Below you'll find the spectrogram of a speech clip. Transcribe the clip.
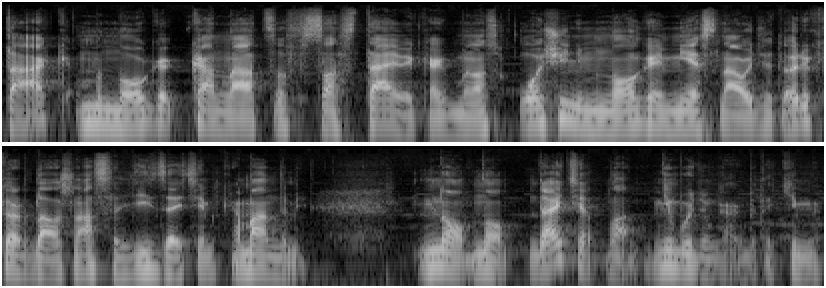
так много канадцев в составе, как бы у нас очень много местной аудитории, которая должна следить за этими командами. Но, но, дайте, ладно, не будем как бы такими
